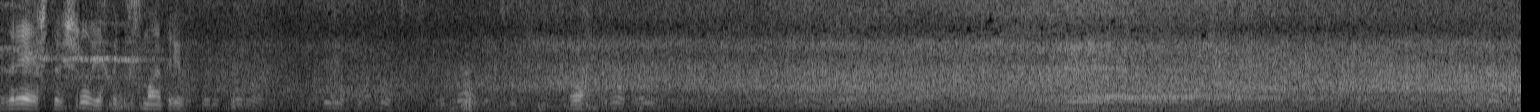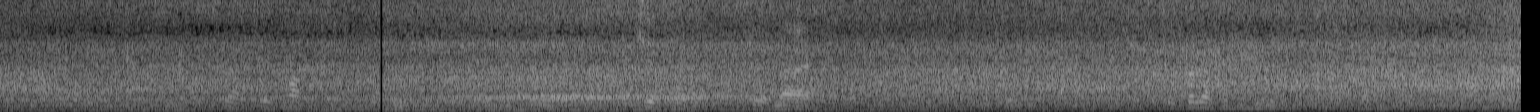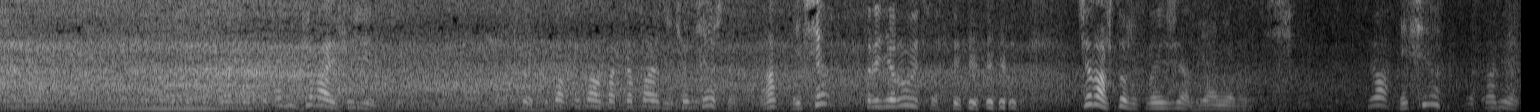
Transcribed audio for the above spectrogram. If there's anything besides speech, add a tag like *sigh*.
Зря я что ли шел, я хоть посмотрю. О, не знаю. Коляска еще ездили. Что, туда-сюда вот так катаются. Что, все что ли? А? И все? Тренируются. *laughs* Вчера же тоже проезжали. Я не был здесь еще. Все, И все? наконец.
